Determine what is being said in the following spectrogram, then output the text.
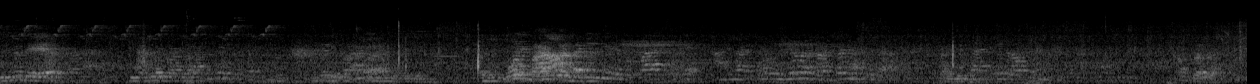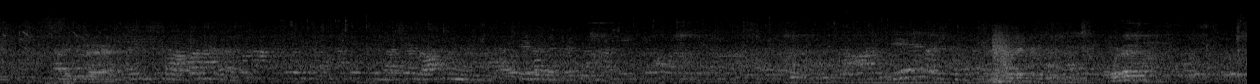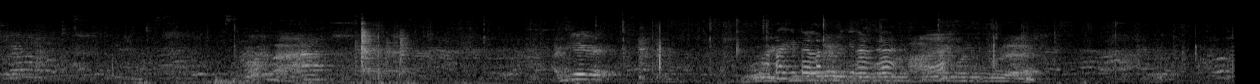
Thank you. Mata kita lebih kira enggak.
